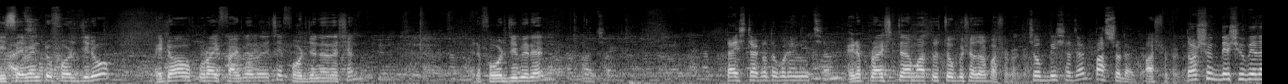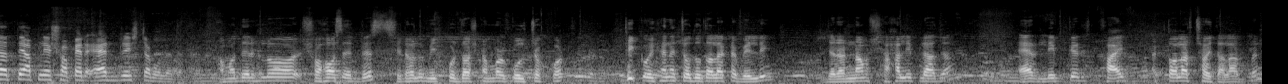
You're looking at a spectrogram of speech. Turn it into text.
এই সেভেন টু ফোর জিরো এটাও পুরাই ফাইভে রয়েছে ফোর জেনারেশন এটা ফোর জিবি র্যাম আচ্ছা। প্রাইসটা কত করে নিচ্ছেন? এটা প্রাইসটা মাত্র চব্বিশ হাজার পাঁচশো টাকা। চব্বিশ হাজার পাঁচশো টাকা। পাঁচশো টাকা। দর্শকদের সুবিধার্থে আপনি শপের অ্যাড্রেসটা বলে দেন। আমাদের হলো সহজ অ্যাড্রেস সেটা হলো মিরপুর দশ নম্বর গোলচক্কর। ঠিক ওইখানে চোদ্দতলা একটা বিল্ডিং যেটার নাম শাহালি প্লাজা। এর লিফটের ফাইভ তলার ছয়তলা আসবেন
